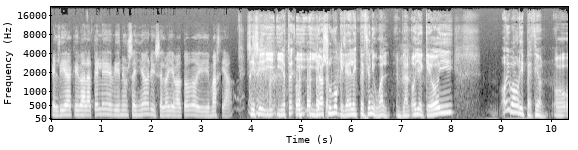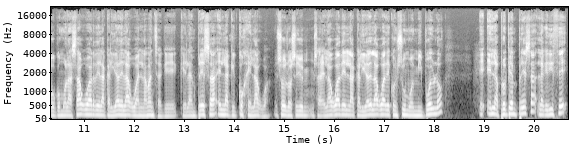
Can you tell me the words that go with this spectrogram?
El día que iba a la tele viene un señor y se lo ha llevado todo y magia. Sí, sí, y, esto, y yo asumo que el día de la inspección igual. En plan, oye, que hoy hoy vamos a inspección, o, como las aguas de la calidad del agua en La Mancha, que, la empresa es la que coge el agua. Eso lo sé yo, o sea, el agua de la calidad del agua de consumo en mi pueblo e, es, la propia empresa la que dice,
